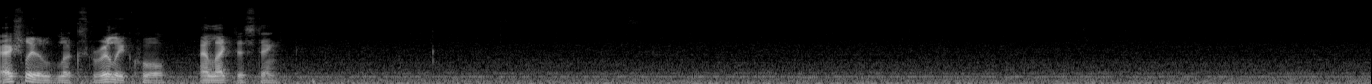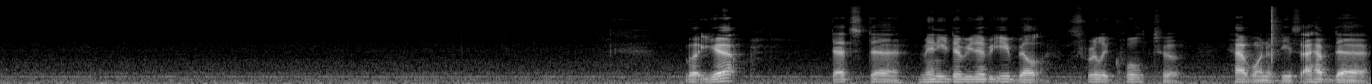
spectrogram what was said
Actually, it looks really cool. I like this thing. But yeah, that's the mini WWE belt. It's really cool to have one of these. I have the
